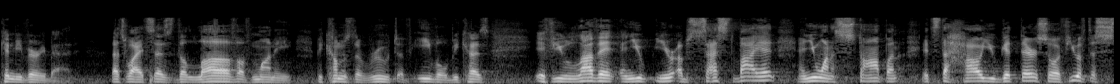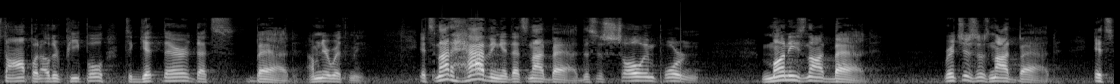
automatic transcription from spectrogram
can be very bad. That's why it says the love of money becomes the root of evil because if you love it and you, you're obsessed by it and you want to stomp on it's the how you get there. So if you have to stomp on other people to get there, that's bad. I'm near with me. It's not having it that's not bad. This is so important. Money's not bad. Riches is not bad. It's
